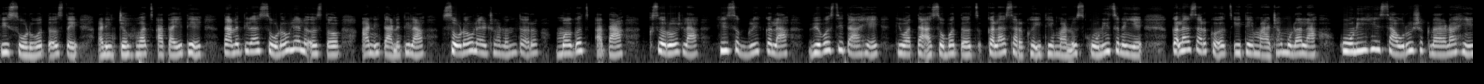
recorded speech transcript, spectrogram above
ती सोडवत असते. आणि जेव्हाच आता इथे त्यानं तिला सोडवलेलं असतं आणि त्याने तिला सोडवल्याच्या नंतर मगच आता सरोजला ही सगळी कला व्यवस्थित आहे किंवा त्यासोबतच कलासारखं इथे माणूस कोणीच नाही आहे कलासारखंच इथे माझ्या मुलाला कोणीही सावरू शकणार नाही.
